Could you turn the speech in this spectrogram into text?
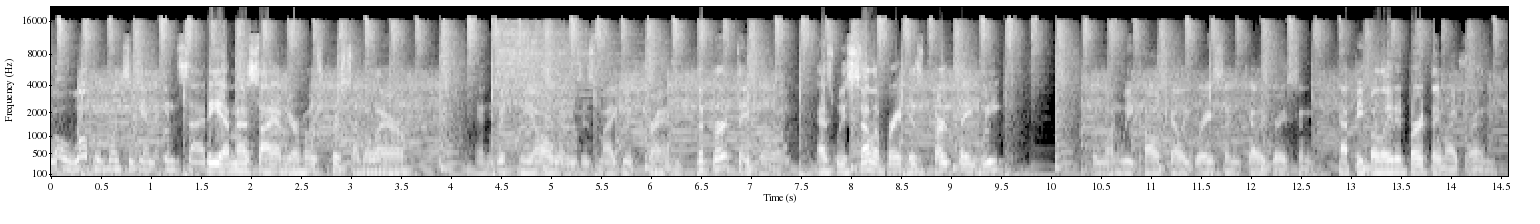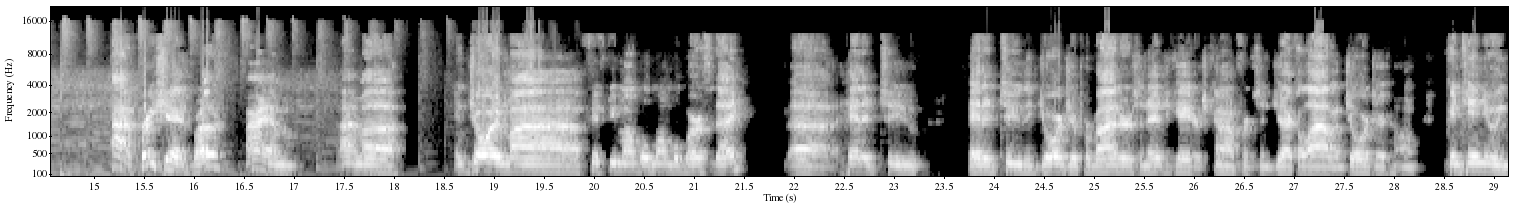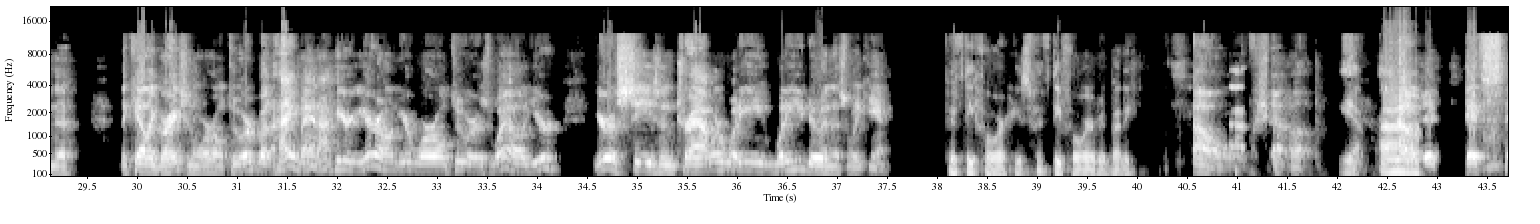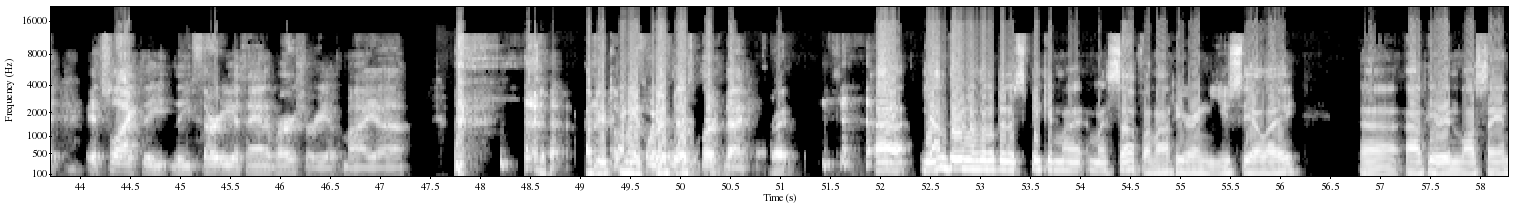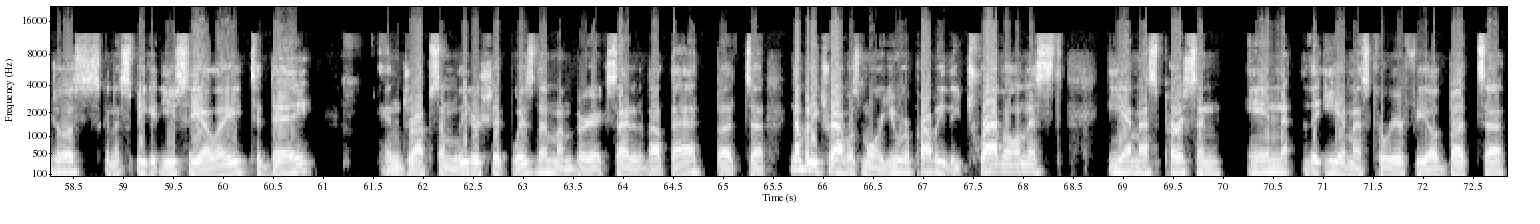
Well, welcome once again to Inside EMS. I am your host, Chris Cebollero, and with me always is my good friend, the birthday boy, as we celebrate his birthday week, the one we call Kelly Grayson. Kelly Grayson, happy belated birthday, my friend. I appreciate it, brother. I am I'm uh enjoying my 50 mumble mumble birthday. Uh headed to headed to the Georgia Providers and Educators Conference in Jekyll Island, Georgia, on continuing the the Kelly Grayson World Tour. But hey, man, I hear you're on your World Tour as well. You're you're a seasoned traveler. What are you What are you doing this weekend? Fifty four. He's fifty four. Everybody. Oh, uh, shut up. Yeah. no, um, it, it's it's like the the thirtieth anniversary of my uh, of your twentieth birthday. birthday. Right. Uh, yeah, I'm doing a little bit of speaking my, myself. I'm out here in UCLA uh, out here in Los Angeles. Going to speak at UCLA today and drop some leadership wisdom. I'm very excited about that. But uh, nobody travels more. You were probably the travelingest EMS person in the EMS career field, but uh,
